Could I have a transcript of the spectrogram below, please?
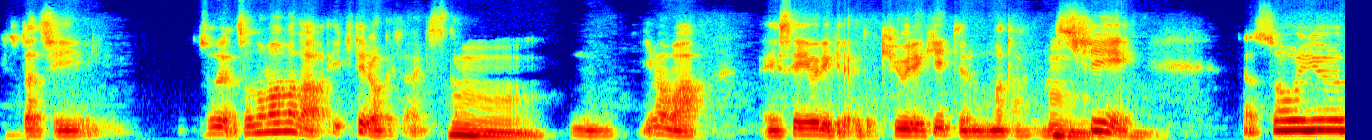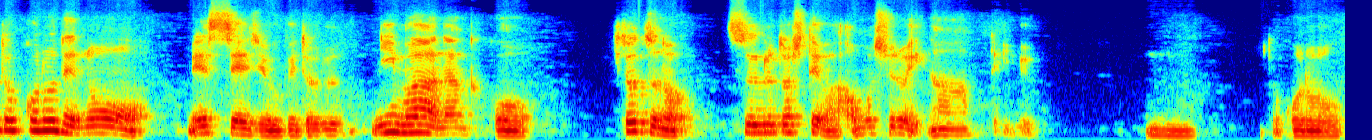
人たち、それそのままが生きてるわけじゃないですか。うん。うん今は、えー西洋暦だけど旧暦っていうのもまたありますし、そういうところでのメッセージを受け取るには、なんかこう、一つのツールとしては面白いなっていう、うん、ところ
